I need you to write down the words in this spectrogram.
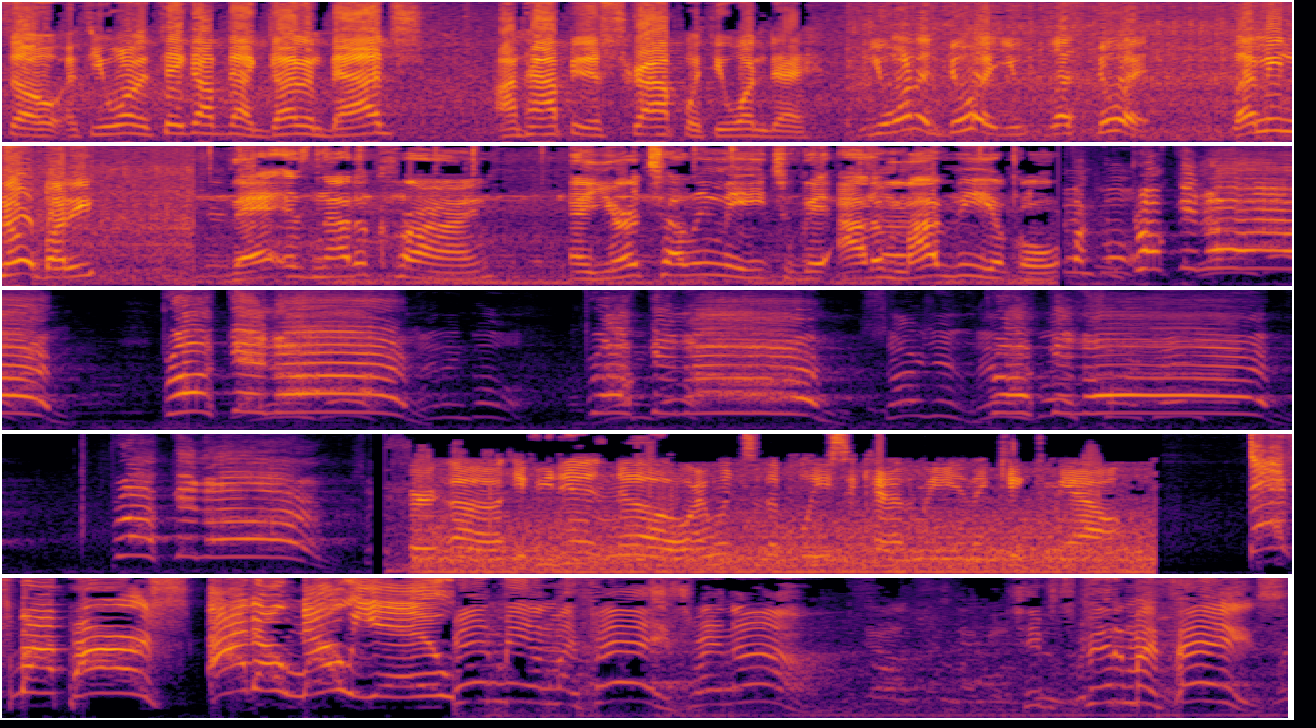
So if you want to take out that gun and badge, I'm happy to scrap with you one day. You want to do it? You let's do it. Let me know, buddy. That is not a crime, and you're telling me to get out of my vehicle. Broken arm! Broken arm! Broken arm! Broken arm! Broken arm! Uh, if you didn't know, I went to the police academy and they kicked me out. That's my purse! I don't know you! Spit me on my face right now! Spit in my face!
